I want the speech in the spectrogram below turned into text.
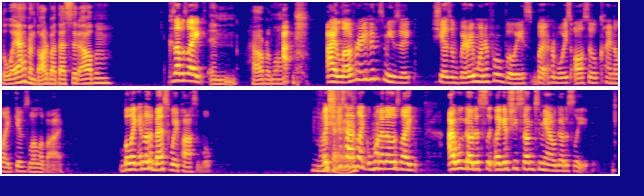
the way I haven't thought about that Syd album because I was like, in however long. I love Ravyn's music. She has a very wonderful voice, but her voice also kind of like gives lullaby, but like in the best way possible. Like she just has like one of those like I would go to sleep. Like if she sung to me, I would go to sleep.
